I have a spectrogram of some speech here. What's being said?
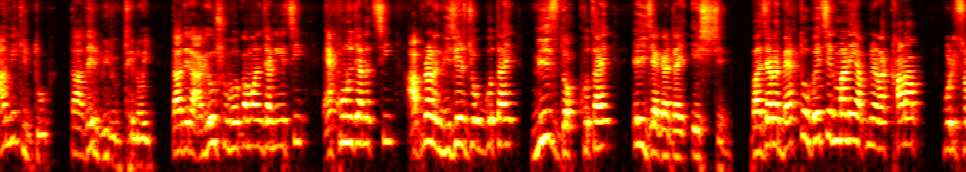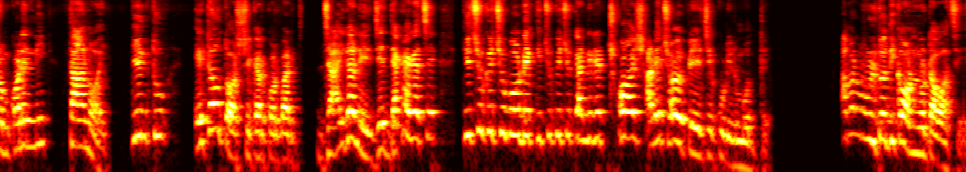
আমি কিন্তু তাদের বিরুদ্ধে নই। তাদের আগেও শুভকামনা জানিয়েছি, এখনও জানাচ্ছি, আপনারা নিজের যোগ্যতায়, নিজ দক্ষতায় এই জায়গাটায় এসছেন। বা যারা ব্যর্থ হয়েছেন মানে আপনারা খারাপ পরিশ্রম করেননি, তা নয়। কিন্তু এটাও তো অস্বীকার করবার জায়গা নেই যে দেখা গেছে কিছু কিছু বোর্ডে কিছু কিছু ক্যান্ডিডেট ছয়, সাড়ে ছয় পেয়েছে কুড়ির মধ্যে। আবার উল্টো দিকে অন্যটাও আছে।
